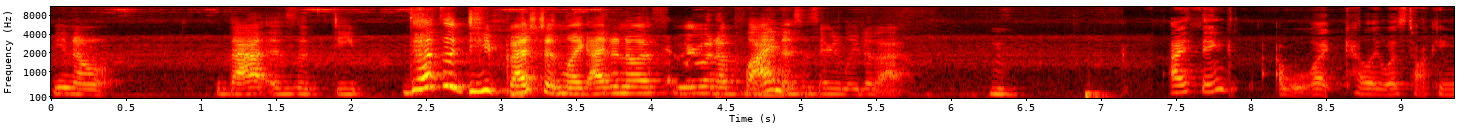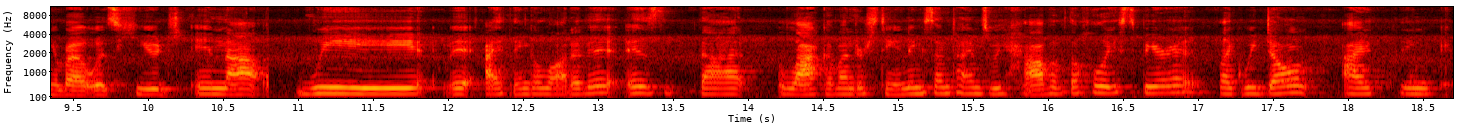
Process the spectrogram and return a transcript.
you know, that is a deep that's a deep question. Like I don't know if we would apply hmm. necessarily to that. Hmm. I think uh, what Kelly was talking about was huge in that we, it, I think a lot of it is that lack of understanding sometimes we have of the Holy Spirit. Like, we don't, I think,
